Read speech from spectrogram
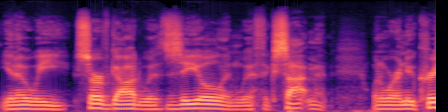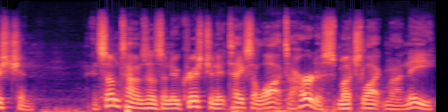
You know, we serve God with zeal and with excitement when we're a new Christian. And sometimes as a new Christian, it takes a lot to hurt us, much like my knee.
